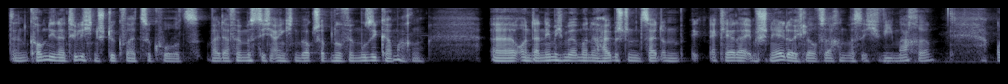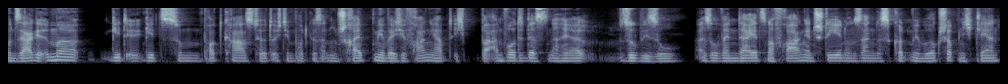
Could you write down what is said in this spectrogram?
dann kommen die natürlich ein Stück weit zu kurz, weil dafür müsste ich eigentlich einen Workshop nur für Musiker machen. Äh, und dann nehme ich mir immer eine halbe Stunde Zeit und erkläre da im Schnelldurchlauf Sachen, was ich wie mache. Und sage immer, geht, geht zum Podcast, hört euch den Podcast an und schreibt mir, welche Fragen ihr habt. Ich beantworte das nachher sowieso. Also wenn da jetzt noch Fragen entstehen und sagen, das konnten wir im Workshop nicht klären,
